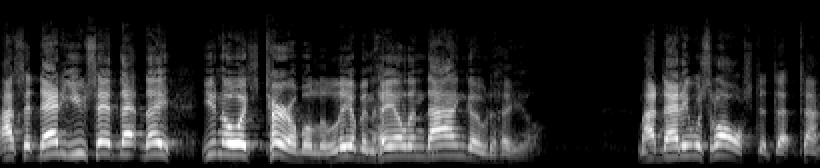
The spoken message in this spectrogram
I said, Daddy, you said that day, you know it's terrible to live in hell and die and go to hell. My daddy was lost at that time.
